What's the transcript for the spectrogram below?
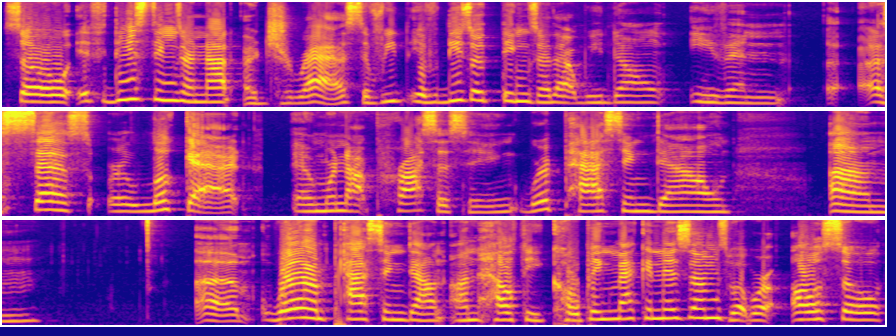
So if these things are not addressed, if we if these are things that we don't even uh, assess or look at and we're not processing, we're passing down um um, we're passing down unhealthy coping mechanisms, but we're also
